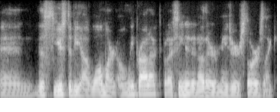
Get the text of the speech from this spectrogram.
And this used to be a Walmart only product, but I've seen it in other major stores. Like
